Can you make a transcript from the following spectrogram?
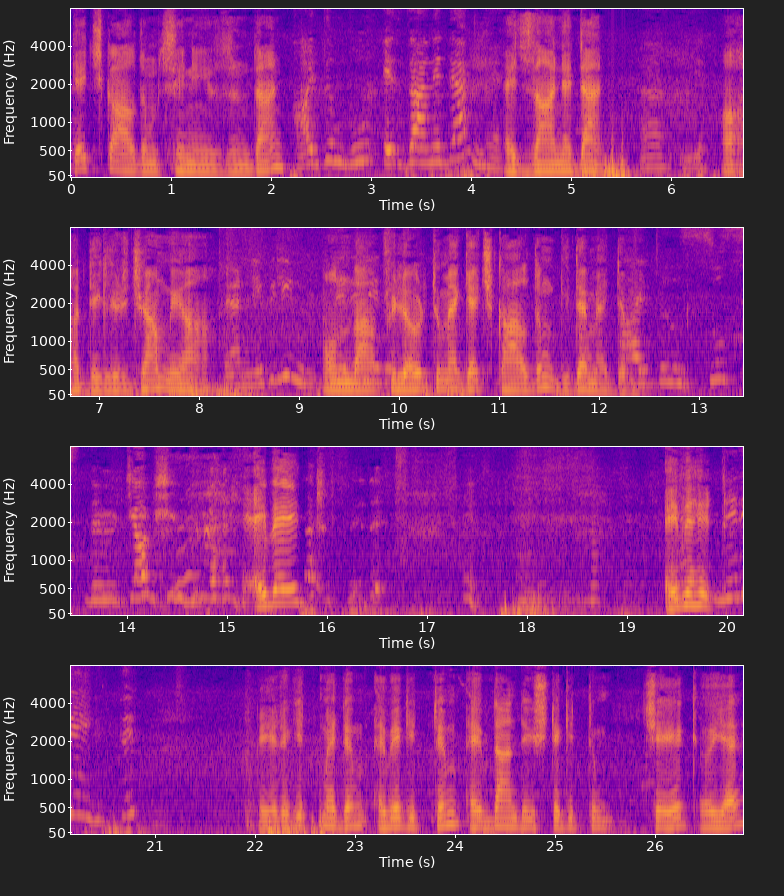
Geç kaldım senin yüzünden. Aydın bu eczaneden mi? Eczaneden. Ha iyi. Aha delireceğim ya. Ben ne bileyim. Ondan nerelere- flörtüme geç kaldım gidemedim. Aydın sus döveceğim şimdi ben. Evet. Evet. Nereye gittin? Bir yere gitmedim. Eve gittim. Evden de işte gittim şeye köye.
